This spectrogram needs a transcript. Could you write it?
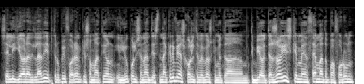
σε λίγη ώρα δηλαδή, η Επιτροπή Φορέων και Σωματείων Ηλιούπολης ενάντια στην ακρίβεια ασχολείται βεβαίως και με, τα, με την ποιότητα ζωής και με θέματα που αφορούν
